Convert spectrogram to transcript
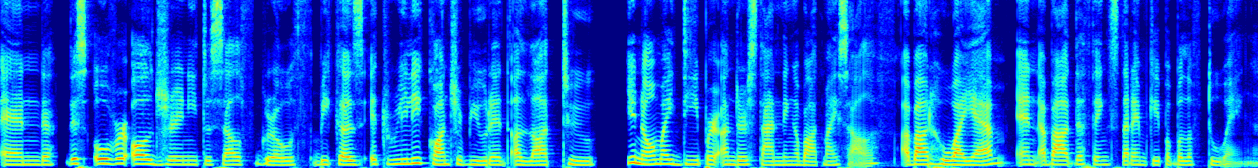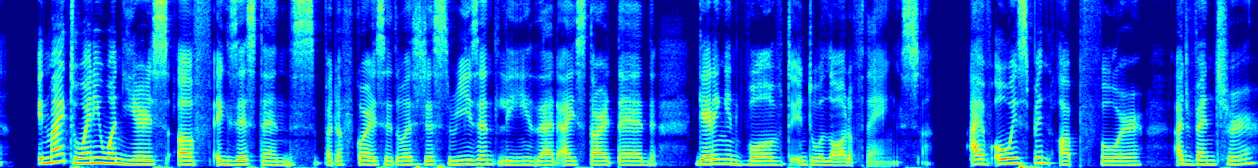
and this overall journey to self growth because it really contributed a lot to, you know, my deeper understanding about myself, about who I am, and about the things that I'm capable of doing. In my 21 years of existence, but of course, it was just recently that I started getting involved into a lot of things. I've always been up for adventure,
